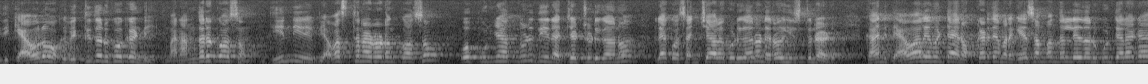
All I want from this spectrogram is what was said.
ఇది కేవలం ఒక వ్యక్తితో అనుకోకండి. మనందరి కోసం దీన్ని వ్యవస్థ నడవడం కోసం ఓ పుణ్యాత్ముడు దీని అధ్యక్షుడిగానో లేక ఓ సంచాలకుడిగానో నిర్వహిస్తున్నాడు. కానీ దేవాలయం అంటే ఆయన ఒక్కడిదే మనకే సంబంధం లేదనుకుంటేలాగా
